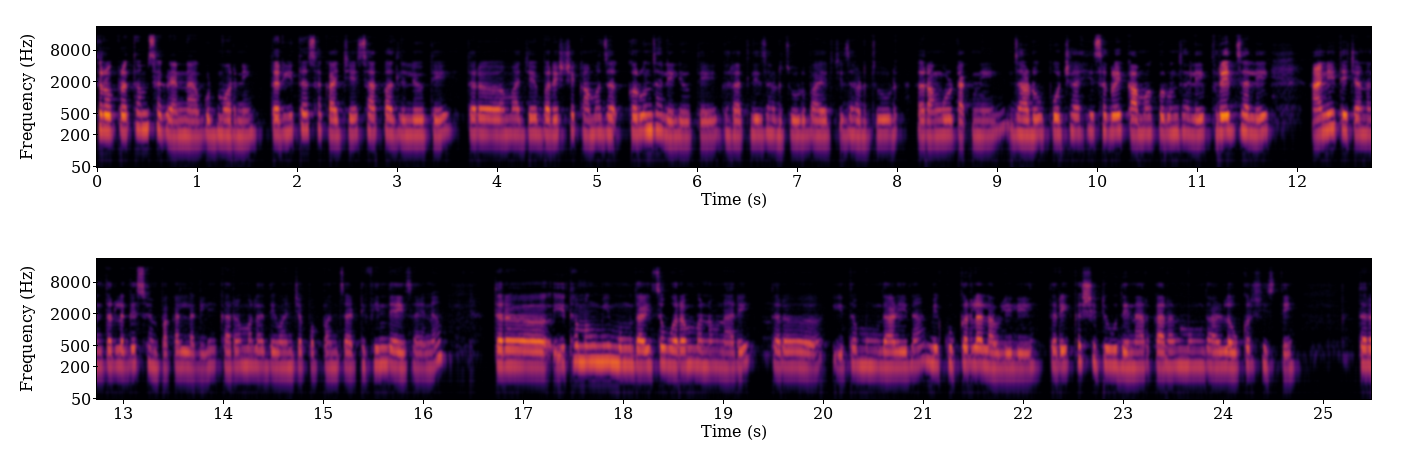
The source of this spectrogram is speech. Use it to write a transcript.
सर्वप्रथम सगळ्यांना गुड मॉर्निंग तर इथं सकाळचे सात वाजलेले होते तर माझे बरेचसे कामं झ करून झालेले होते. घरातली झाडझूड बाहेरची झाडझूड रांगोळ टाकणे झाडू पोछा हे सगळे कामं करून झाले फ्रेश झाले आणि त्याच्यानंतर लगेच स्वयंपाकाला लागले. कारण मला देवांच्या पप्पांचा टिफिन द्यायचा आहे ना तर इथं मग मी मुंगडाळीचं वरम बनवणार आहे. तर इथं मूग ना मी कुकरला लावलेली आहे. तर एकच शिटी देणार कारण मुंगडाळ लवकर शिजते. तर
